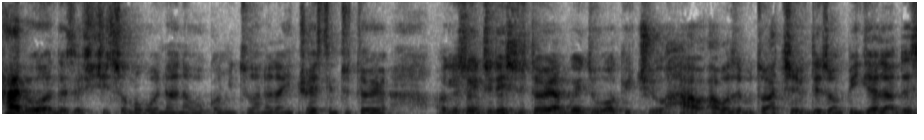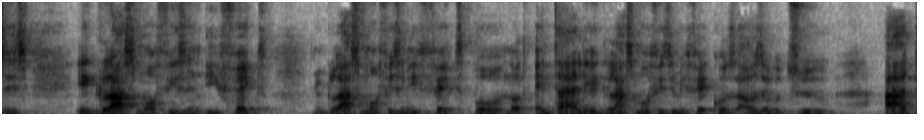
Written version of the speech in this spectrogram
Hi everyone, this is Chisomo and I welcome you to another interesting tutorial. Okay, so in today's tutorial, I'm going to walk you through how I was able to achieve this on PixelLab. This is a glass morphism effect, a glass morphism effect, but not entirely a glass morphism effect because I was able to add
